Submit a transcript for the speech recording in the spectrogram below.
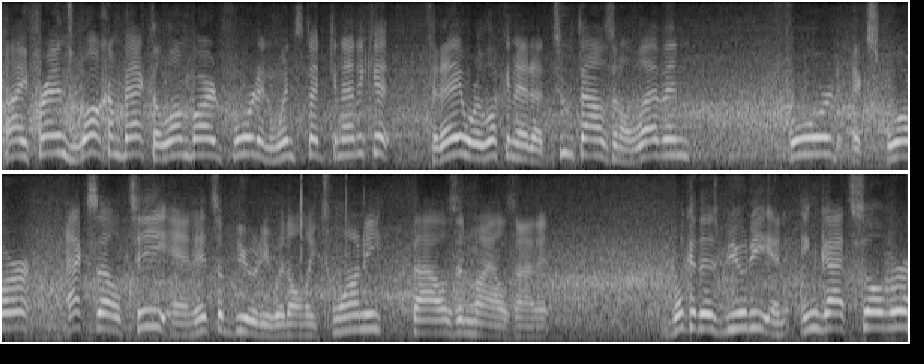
Hi friends, welcome back to Lombard Ford in Winsted, Connecticut. Today we're looking at a 2011 Ford Explorer XLT and it's a beauty with only 20,000 miles on it. Look at this beauty in ingot silver.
